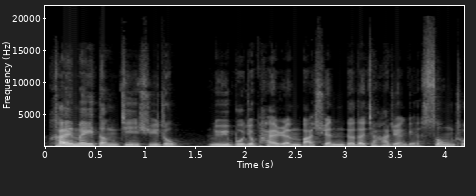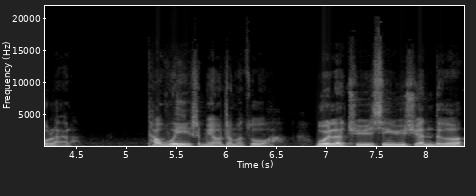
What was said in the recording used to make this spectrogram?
还没等进徐州，吕布就派人把玄德的家眷给送出来了。他为什么要这么做啊？为了取信于玄德。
